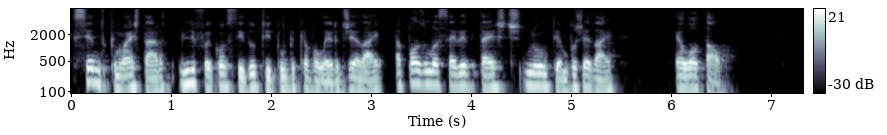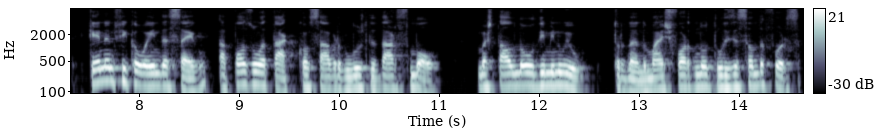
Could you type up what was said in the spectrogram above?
sendo que mais tarde lhe foi concedido o título de Cavaleiro de Jedi após uma série de testes num templo Jedi em Lothal. Kanan ficou ainda cego após um ataque com sabre de luz de Darth Maul, mas tal não o diminuiu, tornando mais forte na utilização da força.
